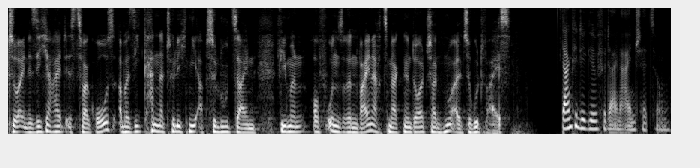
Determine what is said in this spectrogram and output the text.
So eine Sicherheit ist zwar groß, aber sie kann natürlich nie absolut sein, wie man auf unseren Weihnachtsmärkten in Deutschland nur allzu gut weiß. Danke dir, Gil, für deine Einschätzung.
